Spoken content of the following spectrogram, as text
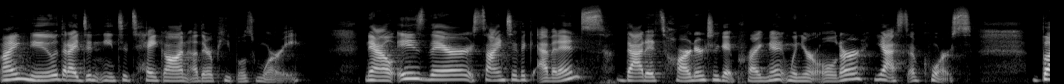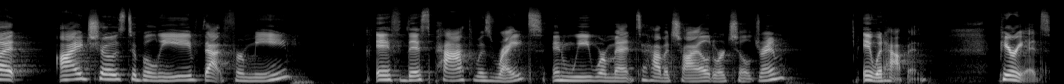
I knew that I didn't need to take on other people's worry. Now, is there scientific evidence that it's harder to get pregnant when you're older? Yes, of course. But I chose to believe that for me, if this path was right and we were meant to have a child or children, it would happen. Period.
